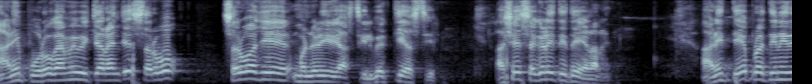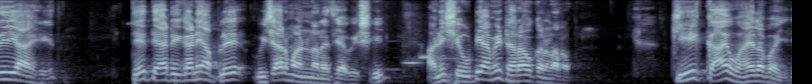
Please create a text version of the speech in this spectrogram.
आणि पुरोगामी विचारांचे सर्व सर्व जे मंडळी असतील व्यक्ती असतील असे सगळे तिथे येणार आहेत. आणि ते प्रतिनिधी जे आहेत ते त्या ठिकाणी आपले विचार मांडणार आहेत याविषयी. आणि शेवटी आम्ही ठराव करणार आहोत की काय व्हायला पाहिजे.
